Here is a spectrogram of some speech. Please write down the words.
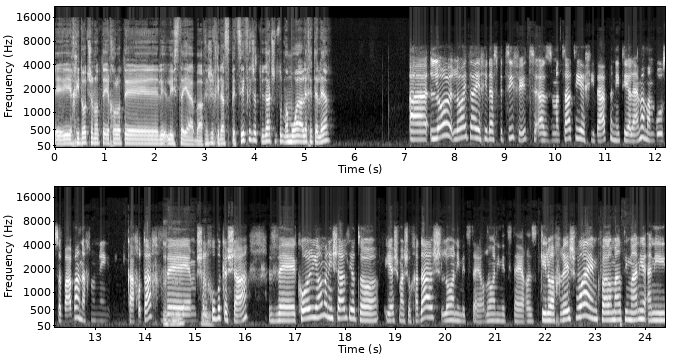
ויחידות שונות יכולות אה, ל- להסתייע בך? יש יחידה ספציפית שאת יודעת שאת אמורה ללכת אליה? Uh, לא, לא הייתה יחידה ספציפית, אז מצאתי יחידה, פניתי אליהם, הם אמרו סבבה, אנחנו ניקח אותך, והם שלחו בקשה, וכל יום אני שאלתי אותו, יש משהו חדש? לא, אני מצטער, לא, אני מצטער. אז כאילו אחרי שבועיים כבר אמרתי, מה אני, אני,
